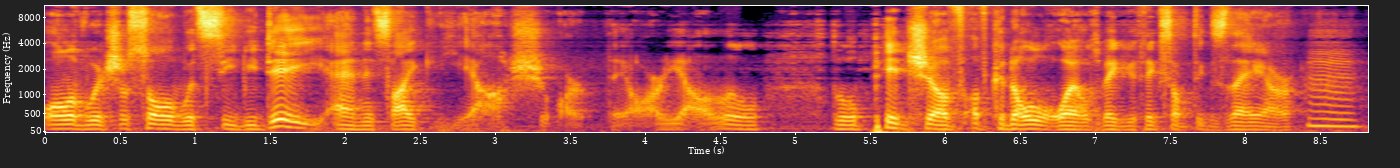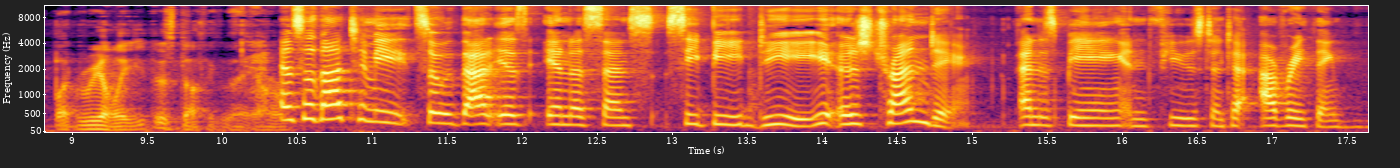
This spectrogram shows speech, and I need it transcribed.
all of which are sold with CBD, and it's like, yeah, sure, they are, yeah, a little little pinch of, of canola oil to make you think something's there, but really, there's nothing there. And so that to me, so that is in a sense, CBD is trending and is being infused into everything.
